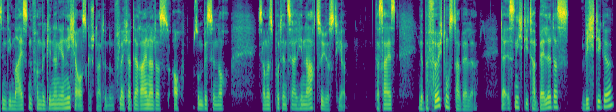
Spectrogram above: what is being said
sind die meisten von Beginn an ja nicht ausgestattet. Und vielleicht hat der Rainer das auch so ein bisschen noch, ich sag mal, das Potenzial hier nachzujustieren. Das heißt, eine Befürchtungstabelle, da ist nicht die Tabelle das Wichtige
